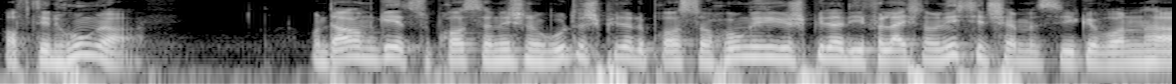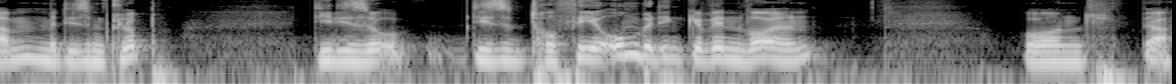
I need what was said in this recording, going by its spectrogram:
auf den Hunger. Und darum geht's. Du brauchst ja nicht nur gute Spieler, du brauchst auch hungrige Spieler, die vielleicht noch nicht die Champions League gewonnen haben mit diesem Club, die diese, diese Trophäe unbedingt gewinnen wollen. Und ja,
